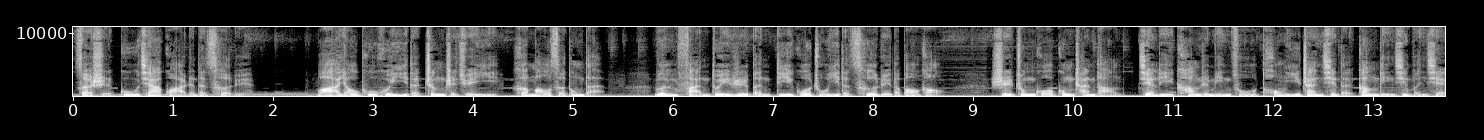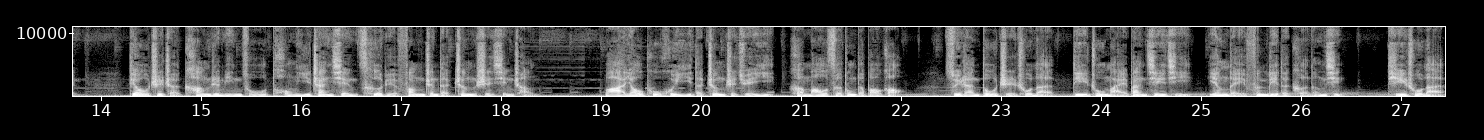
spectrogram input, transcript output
则是孤家寡人的策略。瓦窑铺会议的政治决议和毛泽东的《论反对日本帝国主义的策略》的报告，是中国共产党建立抗日民族统一战线的纲领性文献，标志着抗日民族统一战线策略方针的正式形成。瓦窑铺会议的政治决议和毛泽东的报告，虽然都指出了地主买办阶级营垒分裂的可能性。提出了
